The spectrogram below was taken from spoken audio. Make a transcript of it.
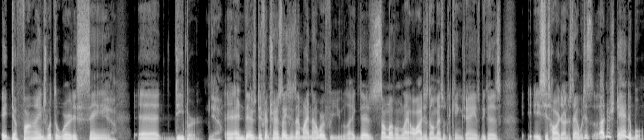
it defines what the word is saying Yeah. uh, deeper. Yeah. And, and there's different translations that might not work for you. Like there's some of them like, oh, I just don't mess with the King James because it's just hard to understand, which is understandable.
